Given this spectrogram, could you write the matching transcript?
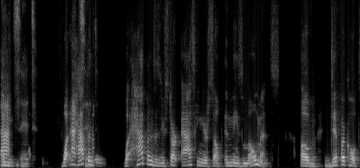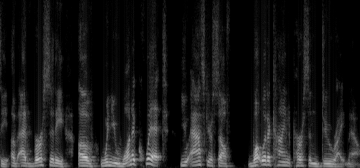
That's and it. What That's happens it. what happens is you start asking yourself in these moments, of difficulty, of adversity, of when you want to quit, you ask yourself, what would a kind person do right now?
